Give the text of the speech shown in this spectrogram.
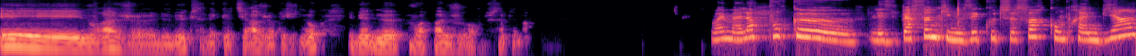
Et l'ouvrage de luxe avec tirages originaux eh bien, ne voit pas le jour, tout simplement. Oui, mais alors pour que les personnes qui nous écoutent ce soir comprennent bien,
